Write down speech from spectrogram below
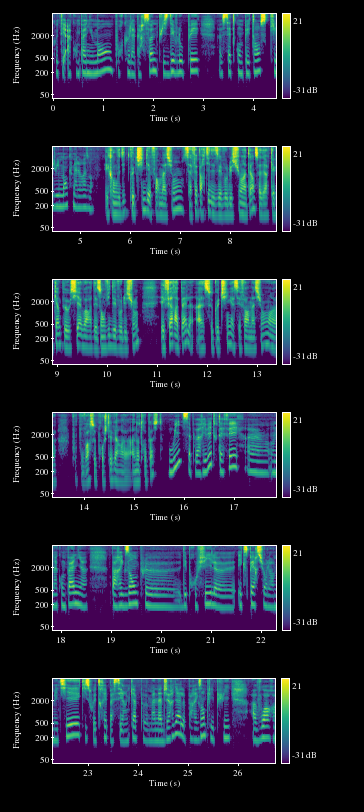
côté accompagnement, pour que la personne puisse développer cette compétence qui lui manque malheureusement. Et quand vous dites coaching et formation, ça fait partie des évolutions internes, c'est-à-dire que quelqu'un peut aussi avoir des envies d'évolution et faire appel à ce coaching, à ces formations euh, pour pouvoir se projeter vers euh, un autre poste? Oui, ça peut arriver tout à fait. Euh, on accompagne par exemple des profils experts sur leur métier qui souhaiteraient passer un cap managérial par exemple et puis avoir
